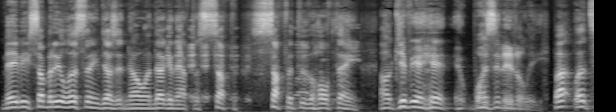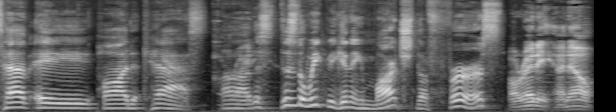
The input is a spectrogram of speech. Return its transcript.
maybe somebody listening doesn't know and they're going to have to suffer suffer through the whole thing. I'll give you a hint. It wasn't Italy. But let's have a podcast. Uh, this this is the week beginning March the 1st. Already, I know.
